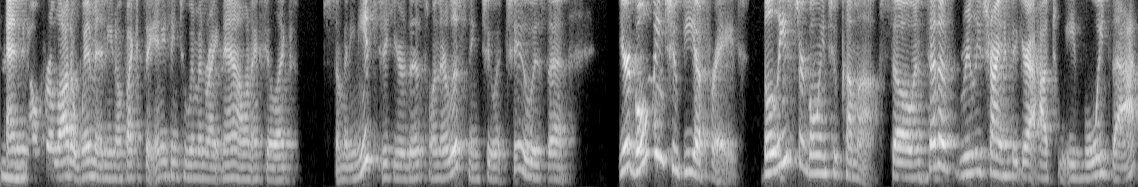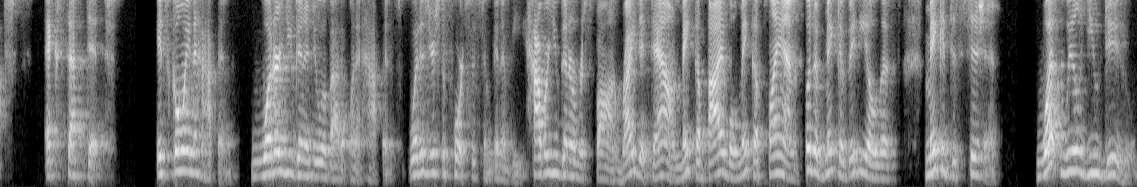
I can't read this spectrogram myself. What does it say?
Mm-hmm. And, you know, for a lot of women, you know, if I could say anything to women right now, and I feel like somebody needs to hear this when they're listening to it too, is that you're going to be afraid. Beliefs are going to come up. So instead of really trying to figure out how to avoid that, accept it. It's going to happen. What are you going to do about it when it happens? What is your support system going to be? How are you going to respond? Write it down, make a Bible, make a plan, put a make a video list, make a decision. What will you do?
